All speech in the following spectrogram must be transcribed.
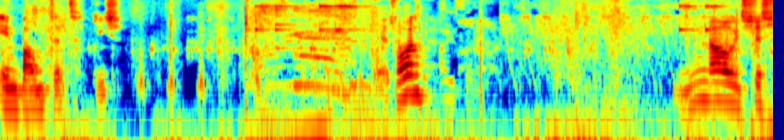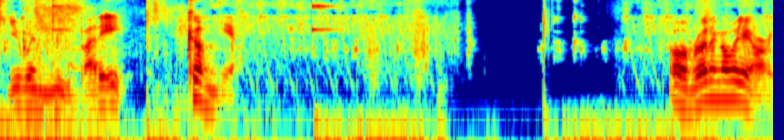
Inbounded. Jeez. There's one. No, it's just you and me, buddy. Come here. Oh, running away, are we?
